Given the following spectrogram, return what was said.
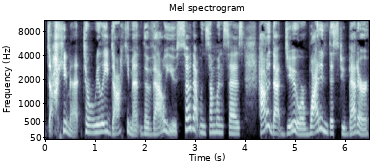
document, to really document the value so that when someone says, How did that do? or Why didn't this do better?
